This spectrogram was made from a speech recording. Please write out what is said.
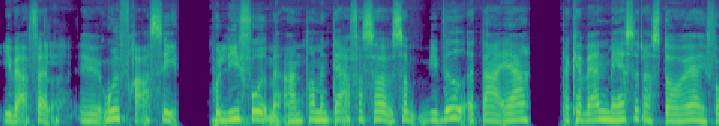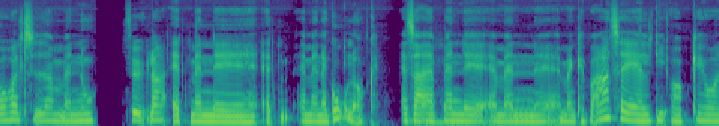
i hvert fald øh, udefra set på lige fod med andre, men derfor så, så vi ved, at der er der kan være en masse, der støjer i forhold til, om man nu føler, at man, øh, at, at man er god nok. Altså, at man, øh, at, man, øh, at man kan varetage alle de opgaver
